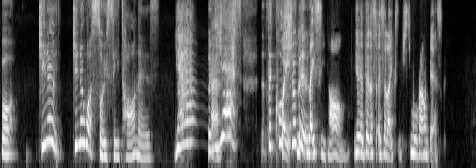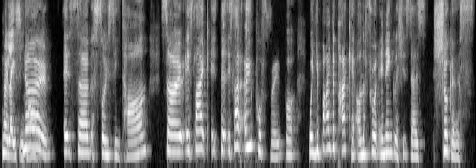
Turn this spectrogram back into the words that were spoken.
but do you know? Do you know what soy ton is? Yeah. Yes. They're called Wait, sugars. Lacy Tong. Yeah, it's a like small round disc. No, lacy No, it's um, soy tarn. So it's like it, it's like opal fruit, but when you buy the packet on the front in English, it says sugars,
